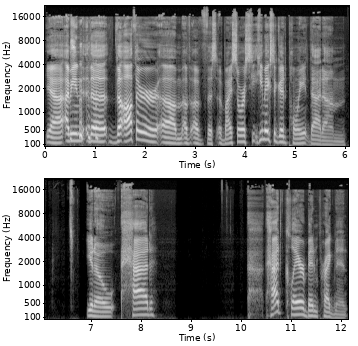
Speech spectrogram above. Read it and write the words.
Yeah, I mean the the author um, of of this of my source, he, he makes a good point that um, you know, had had Claire been pregnant,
